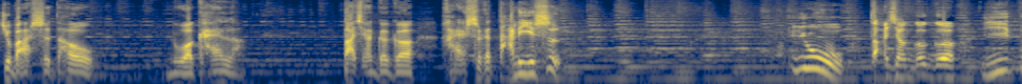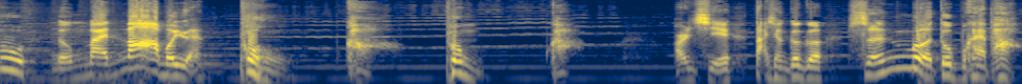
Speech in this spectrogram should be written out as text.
就把石头挪开了。大象哥哥还是个大力士。哟，大象哥哥一步能迈那么远，砰，咔，砰，咔，而且大象哥哥什么都不害怕。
